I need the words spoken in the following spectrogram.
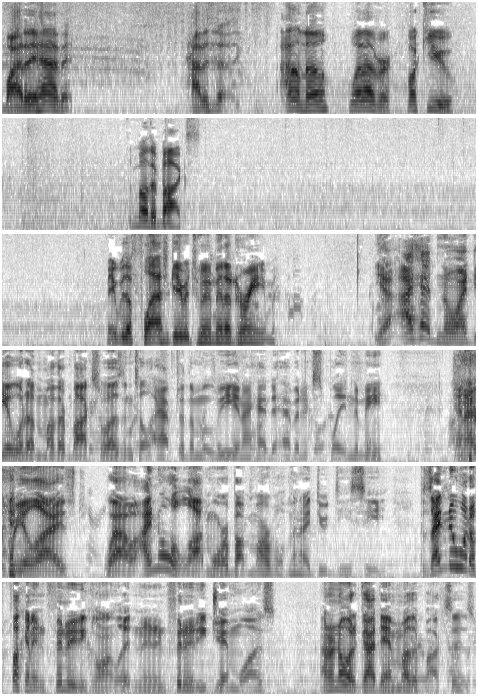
Why do they have it? How does it? I don't know. Whatever. Fuck you. It's a mother box. Maybe the Flash gave it to him in a dream. Yeah, I had no idea what a mother box was until after the movie, and I had to have it explained to me. And I realized, wow, I know a lot more about Marvel than I do DC. Because I knew what a fucking Infinity Gauntlet and an Infinity Gem was. I don't know what a goddamn mother box is.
